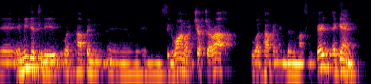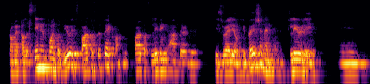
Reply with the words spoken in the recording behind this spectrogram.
uh, immediately what happened uh, in Silwan or in Sheikh Jarrah to what happened in the Damascus Gate. Again, from a Palestinian point of view, it's part of the background. It's part of living under the Israeli occupation, and, and clearly, um,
